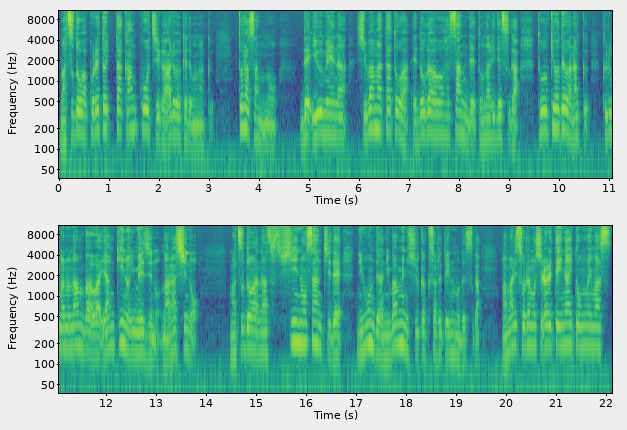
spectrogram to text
松戸はこれといった観光地があるわけでもなく、寅さんので有名な柴又とは江戸川を挟んで隣ですが、東京ではなく、車のナンバーはヤンキーのイメージの奈良市の松戸は梨の産地で日本では2番目に収穫されているのですが、あまりそれも知られていないと思います。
